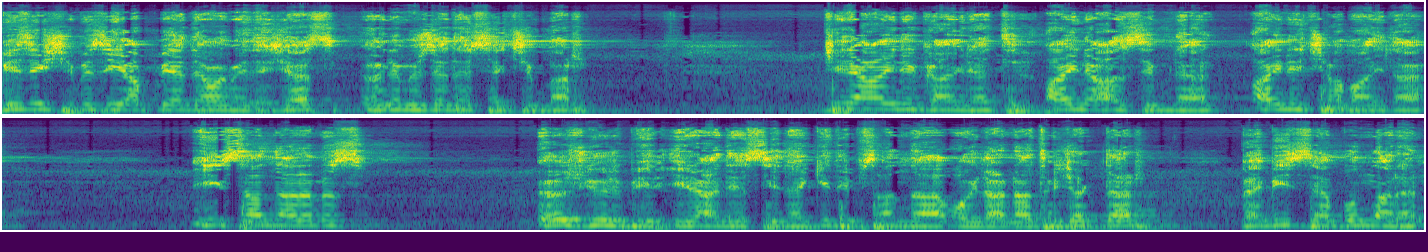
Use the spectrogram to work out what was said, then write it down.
biz işimizi yapmaya devam edeceğiz. Önümüzde de seçim var. Yine aynı gayret, aynı azimle, aynı çabayla insanlarımız özgür bir iradesiyle gidip sandığa oylarını atacaklar ve biz de bunların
